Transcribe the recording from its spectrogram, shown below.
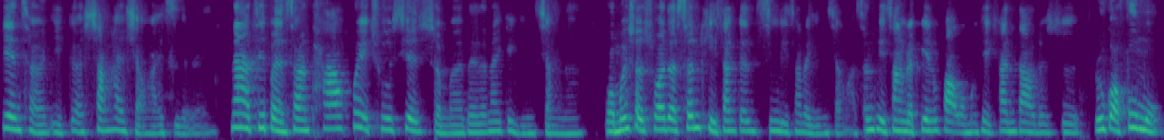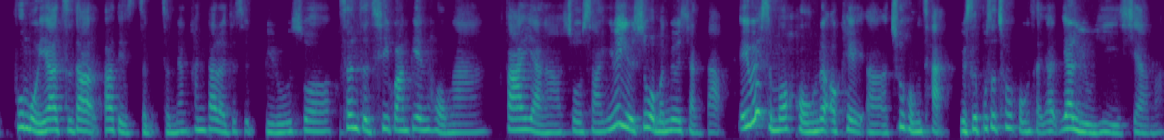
变成一个伤害小孩子的人，那基本上他会出现什么的那个影响呢？我们所说的身体上跟心理上的影响啊，身体上的变化，我们可以看到的是，如果父母父母要知道到底怎怎么样看到的，就是比如说生殖器官变红啊、发痒啊、受伤，因为有时我们没有想到，诶，为什么红的？OK 啊，出红疹，有时不是出红疹，要要留意一下嘛。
